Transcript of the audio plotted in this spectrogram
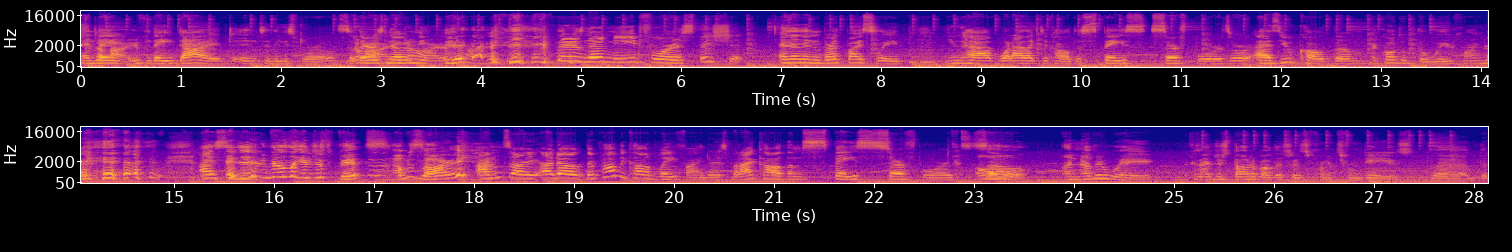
and dive. they they dived into these worlds. So there is no Dive, need. dive. there is no need for a spaceship. And then in Birth by Sleep, you have what I like to call the space surfboards, or as you called them. I called them the Wayfinder. I It, it feels like it just fits. I'm sorry. I'm sorry. I know they're probably called wayfinders, but I call them space surfboards. So Oh, another way, because I just thought about this. Is from it's from Days. The the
